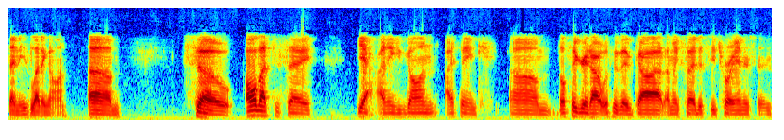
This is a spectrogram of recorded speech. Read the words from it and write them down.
than he's letting on. Um, so all that to say, yeah, I think he's gone. I think um, they'll figure it out with who they've got. I'm excited to see Troy Anderson,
